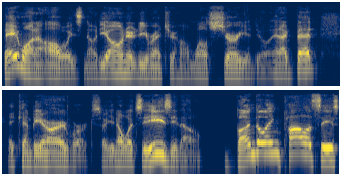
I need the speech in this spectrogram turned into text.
They want to always know. Do you own or do you rent your home? Well, sure you do. And I bet it can be hard work. So you know what's easy though? Bundling policies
